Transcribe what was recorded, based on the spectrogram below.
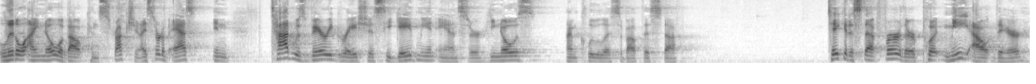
little I know about construction. I sort of asked in Todd was very gracious. He gave me an answer. He knows I'm clueless about this stuff. Take it a step further, put me out there,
